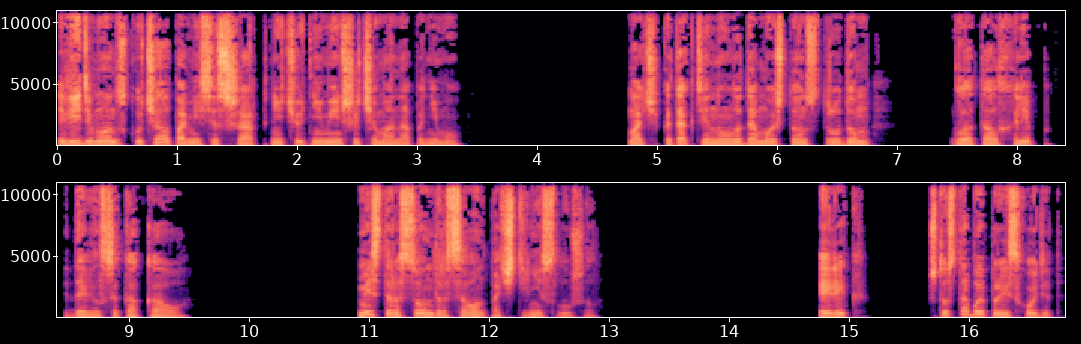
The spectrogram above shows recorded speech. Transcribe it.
Видимо, он скучал по миссис Шарп ничуть не меньше, чем она по нему. Мальчика так тянуло домой, что он с трудом глотал хлеб и давился какао. Мистера Сондерса он почти не слушал. «Эрик, что с тобой происходит?»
